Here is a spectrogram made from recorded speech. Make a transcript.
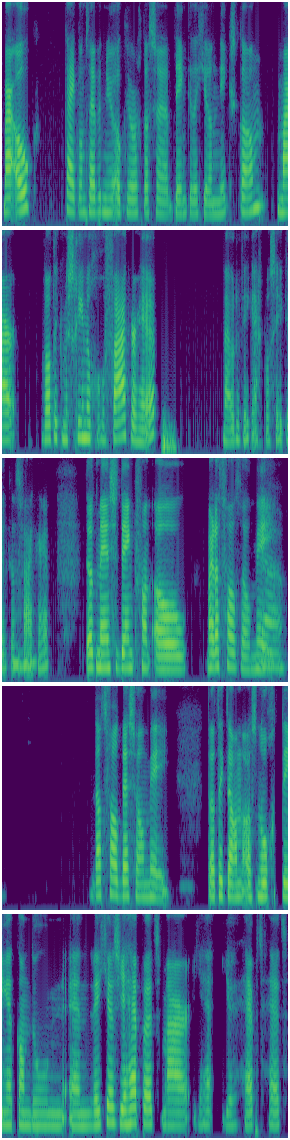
Maar ook, kijk, want we hebben het nu ook heel erg dat ze denken dat je dan niks kan. Maar wat ik misschien nog wel vaker heb, nou, dat weet ik eigenlijk wel zeker dat ik dat mhm. vaker heb, dat mensen denken van, oh, maar dat valt wel mee. Ja. Dat valt best wel mee. Dat ik dan alsnog dingen kan doen. En weet je, je hebt het, maar je, je hebt het.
